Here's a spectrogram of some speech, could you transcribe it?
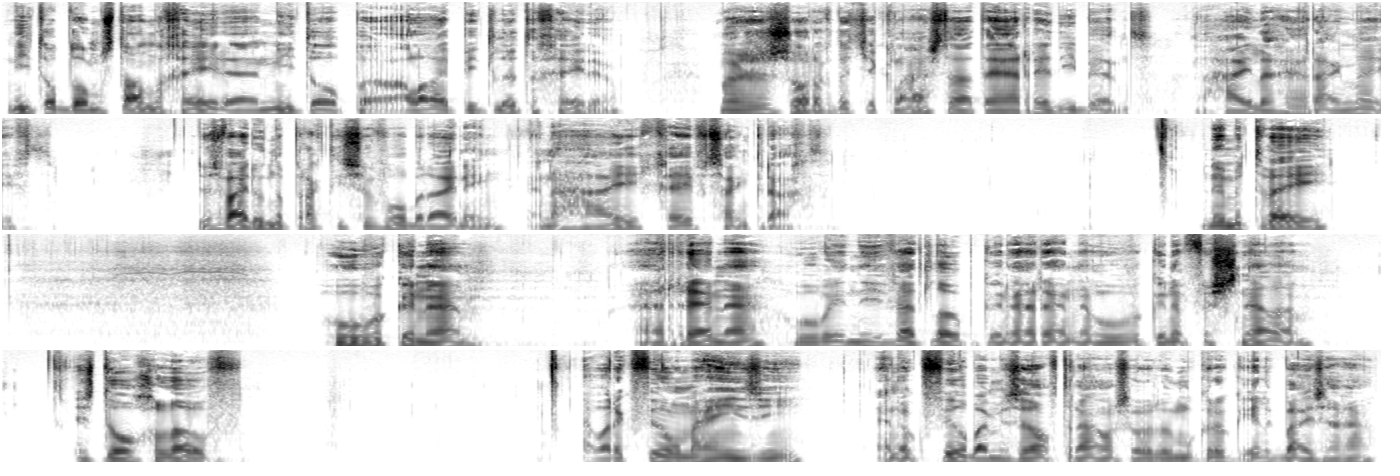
Niet op de omstandigheden, niet op allerlei pietluttigheden. Maar zorg dat je klaar staat en ready bent. Heilig en rein leeft. Dus wij doen de praktische voorbereiding en hij geeft zijn kracht. Nummer twee. Hoe we kunnen rennen, hoe we in die wedloop kunnen rennen, hoe we kunnen versnellen, is door geloof. En wat ik veel om me heen zie, en ook veel bij mezelf trouwens, hoor, dat moet ik er ook eerlijk bij zeggen.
